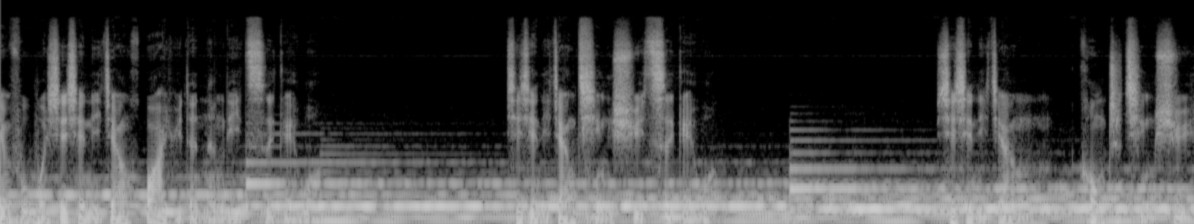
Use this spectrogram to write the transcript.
天父，我谢谢你将话语的能力赐给我，谢谢你将情绪赐给我，谢谢你将控制情绪、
